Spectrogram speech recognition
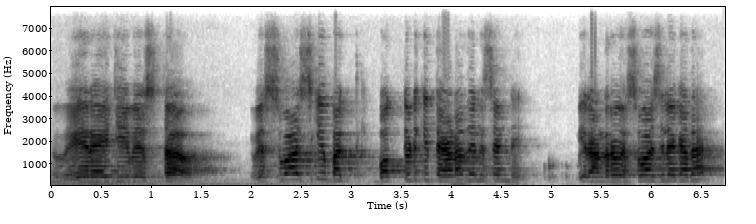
వేరే జీవిస్తావు. విశ్వాసికి భక్తి భక్తుడికి తేడా తెలుసండి? మీరందరూ విశ్వాసులే కదా?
